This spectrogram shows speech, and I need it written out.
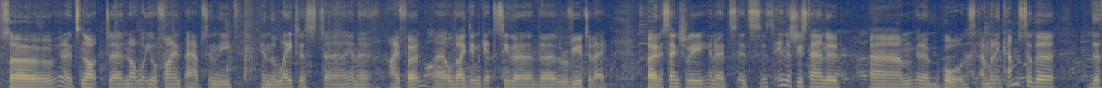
So you know, it's not uh, not what you'll find perhaps in the in the latest uh, you know iPhone. although I didn't get to see the the review today. But essentially, you know, it's, it's, it's industry standard, um, you know, boards. And when it comes to the, the,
